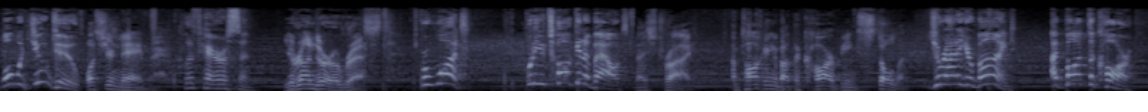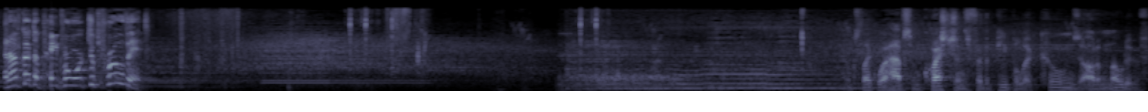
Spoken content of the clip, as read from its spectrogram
What would you do? What's your name? Cliff Harrison. You're under arrest. For what? What are you talking about? Nice try. I'm talking about the car being stolen. You're out of your mind. I bought the car, and I've got the paperwork to prove it. Looks like we'll have some questions for the people at Coombs Automotive.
